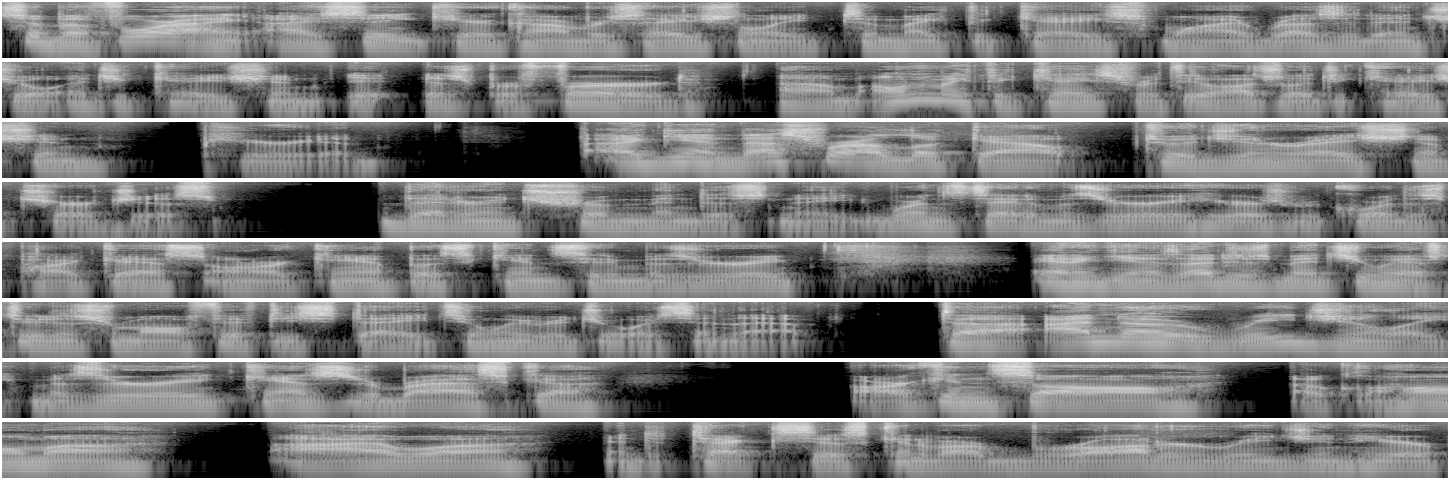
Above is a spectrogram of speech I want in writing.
So before I, I seek here conversationally to make the case why residential education is preferred, um, I want to make the case for theological education, period. Again, that's where I look out to a generation of churches that are in tremendous need. We're in the state of Missouri here as we record this podcast on our campus, Kansas City, Missouri. And again, as I just mentioned, we have students from all 50 states, and we rejoice in that. Uh, I know regionally, Missouri, Kansas, Nebraska, Arkansas, Oklahoma, Iowa, into Texas, kind of our broader region here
